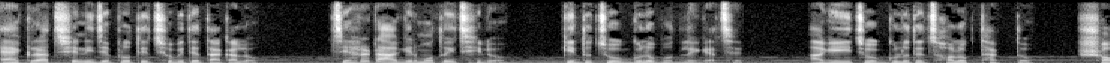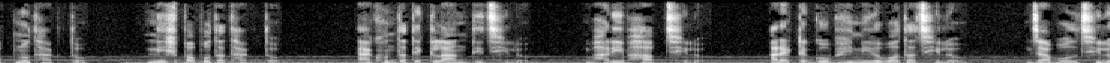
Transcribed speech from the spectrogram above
এক রাত সে নিজে প্রতিচ্ছবিতে তাকালো। চেহারাটা আগের মতোই ছিল, কিন্তু চোখগুলো বদলে গেছে। আগে এই চোখগুলোতে ঝলক থাকত, স্বপ্ন থাকত, নিষ্পাপতা থাকত। এখন তাতে ক্লান্তি ছিল। ভারী ভাব ছিল, আর একটা গভীর নীরবতা ছিল, যা বলছিল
